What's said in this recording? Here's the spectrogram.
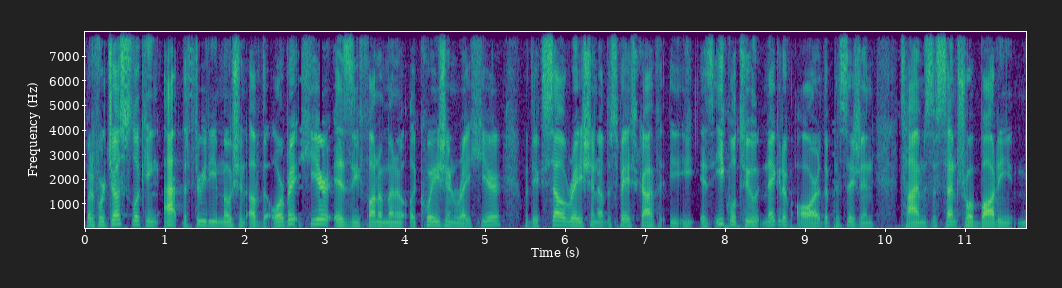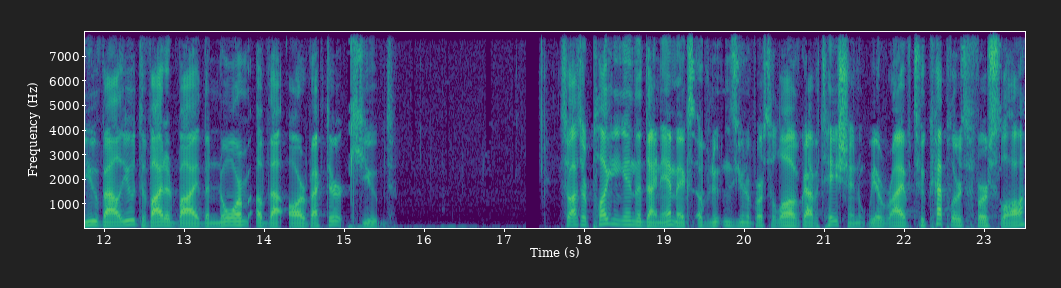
But if we're just looking at the 3D motion of the orbit, here is the fundamental equation right here with the acceleration of the spacecraft is equal to negative r, the position, times the central body mu value divided by the norm of that r vector cubed. So after plugging in the dynamics of Newton's universal law of gravitation, we arrive to Kepler's first law,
